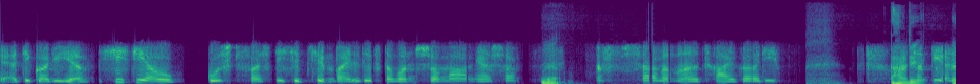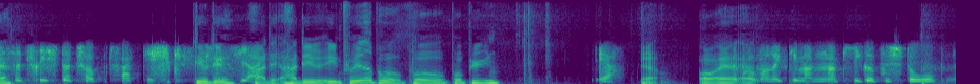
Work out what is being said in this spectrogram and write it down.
Ja, det gør de her. Sidst i august, først i september, alt efter hvordan sommeren er, så, Ja. så, så hvad, trækker de. Har og det, så bliver det ja, så trist og tomt, faktisk. det er jo det. jeg. Har det, har det influeret på, på, på byen? Ja, Ja. Og er, der er, kommer rigtig mange og kigger på storkene.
